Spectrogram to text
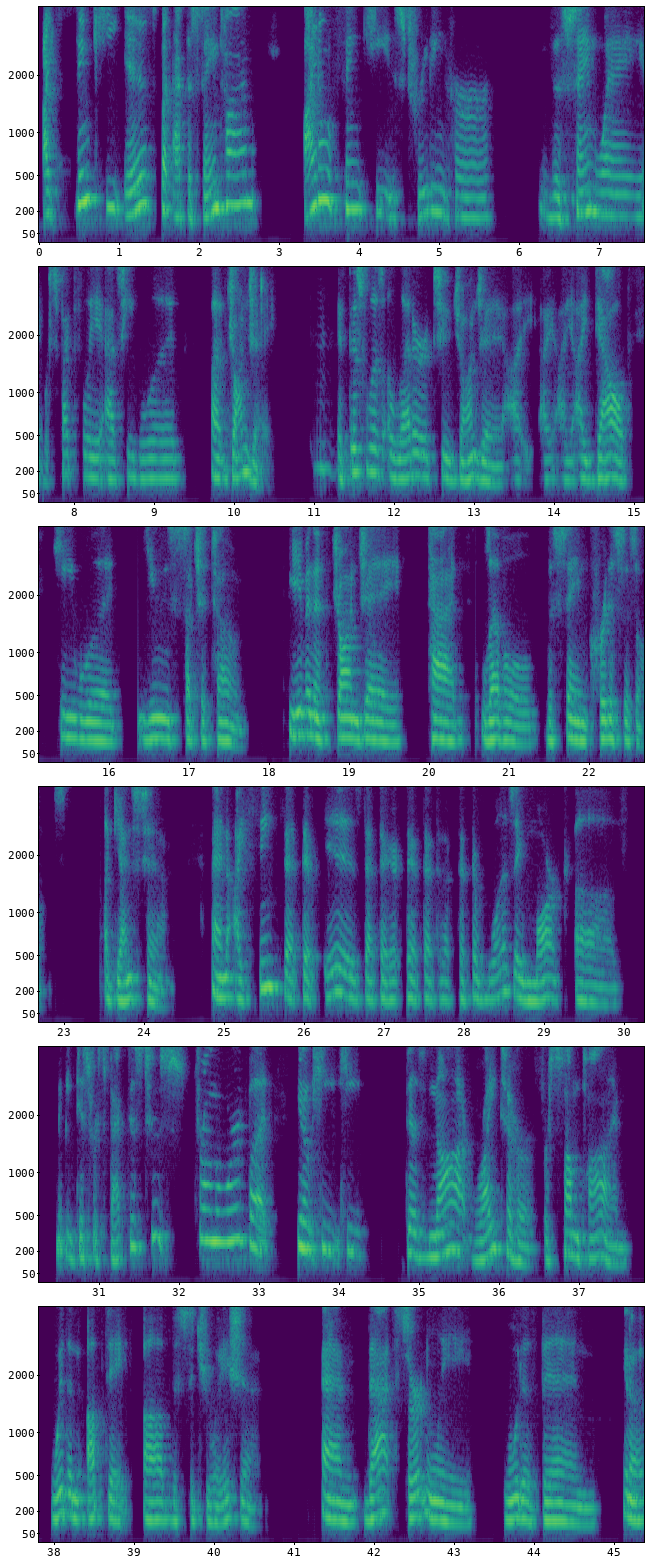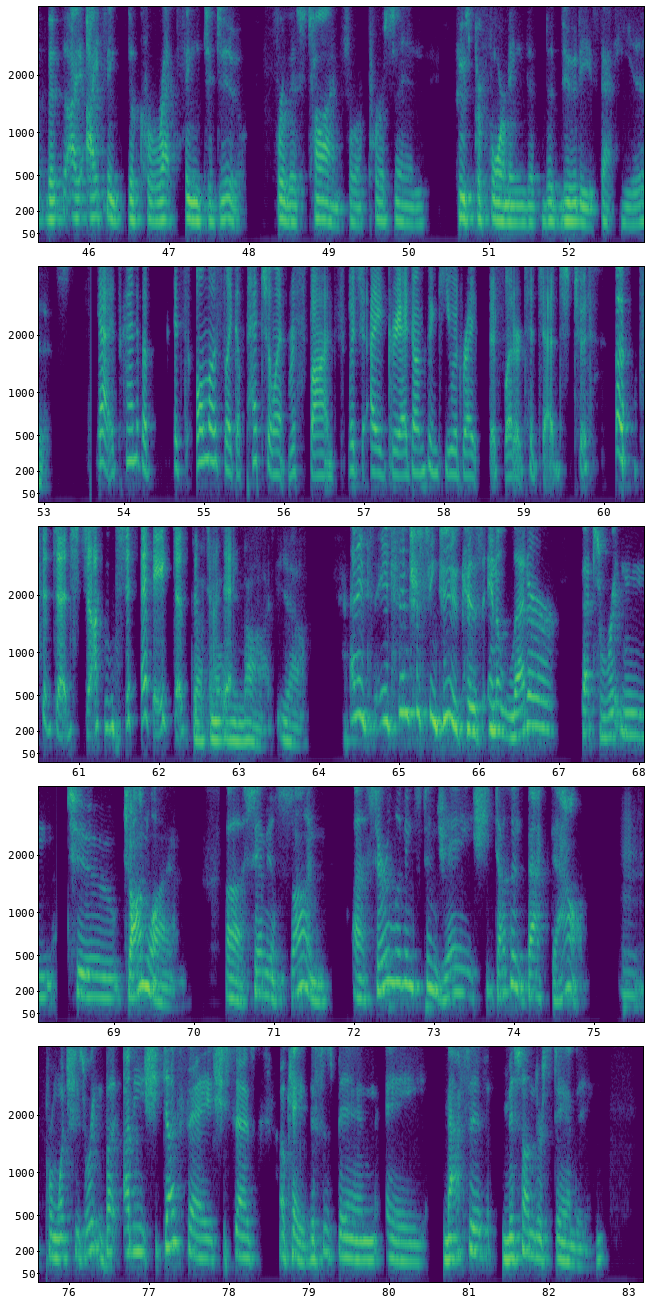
I think he is, but at the same time, I don't think he is treating her the same way respectfully as he would uh, John Jay. Mm-hmm. If this was a letter to John Jay, I, I, I doubt he would use such a tone, even if John Jay had leveled the same criticisms against him. And I think that there is that there that, that, that, that there was a mark of maybe disrespect is too strong a word, but you know, he he does not write to her for some time with an update of the situation. And that certainly would have been, you know, the, I, I think the correct thing to do for this time for a person who's performing the, the duties that he is. Yeah, it's kind of a it's almost like a petulant response, which I agree. I don't think he would write this letter to Judge to to Judge John Jay, Justice Definitely John Jay. not. Yeah, and it's it's interesting too because in a letter that's written to John Lyon, uh, Samuel's son, uh, Sarah Livingston Jay, she doesn't back down mm. from what she's written. But I mean, she does say she says, "Okay, this has been a massive misunderstanding."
